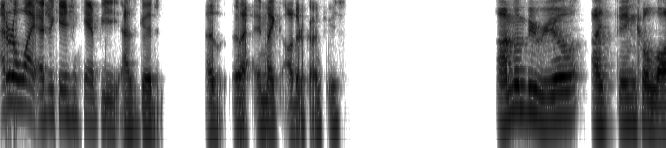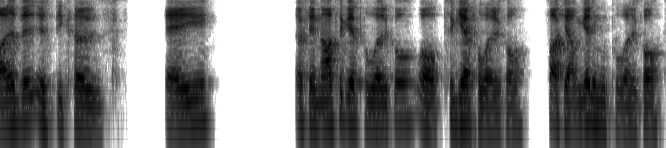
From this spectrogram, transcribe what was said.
i don't know why education can't be as good as uh, in like other countries. I'm gonna be real. I think a lot of it is because a okay, not to get political. Well, to get political. Fuck yeah, I'm getting political.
